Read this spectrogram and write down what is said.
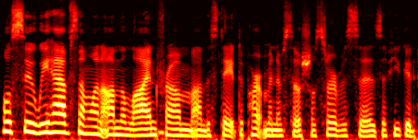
Well, Sue, we have someone on the line from uh, the State Department of Social Services. If you could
